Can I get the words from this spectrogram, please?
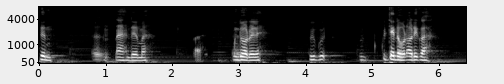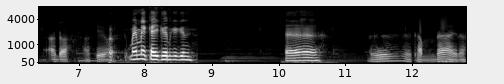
ขึ้นเออนะเดินมา ไป มึงโดดไปเลยกูกูกูกูจะโดดเอาดีกว่า เอาดอโอเคมาไม่ไม่ไกลเกินไกลเกิน เออ เออทำได้นะ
